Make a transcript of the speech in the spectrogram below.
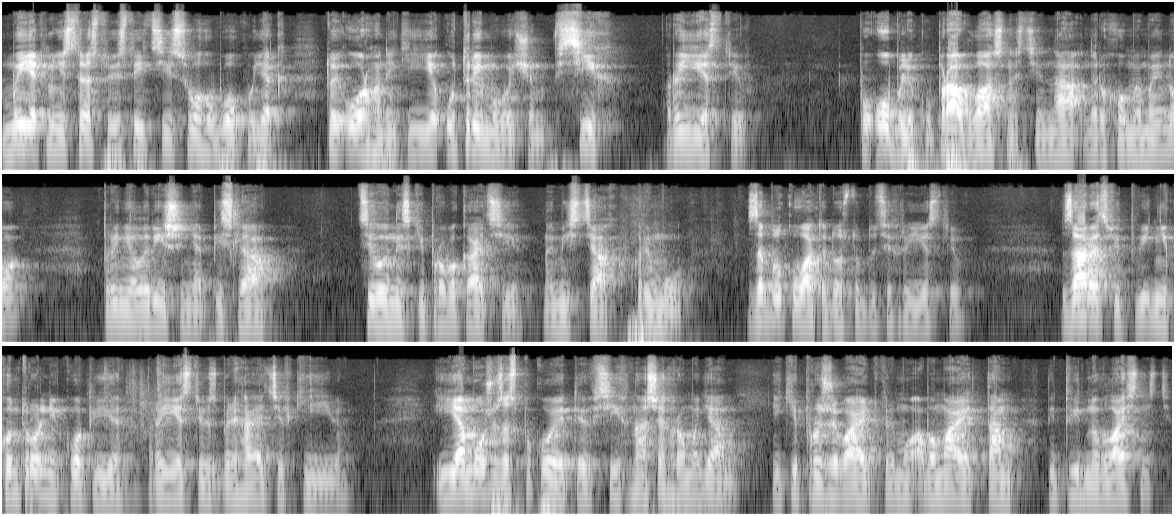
Ми, як Міністерство юстиції, свого боку, як той орган, який є утримувачем всіх реєстрів по обліку прав власності на нерухоме майно, прийняли рішення після цілої низки провокацій на місцях в Криму заблокувати доступ до цих реєстрів. Зараз відповідні контрольні копії реєстрів зберігаються в Києві. І я можу заспокоїти всіх наших громадян, які проживають в Криму або мають там відповідну власність,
